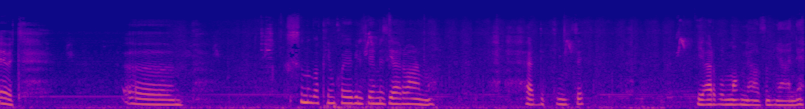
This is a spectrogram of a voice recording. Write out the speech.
Evet. Ee, şunu bakayım koyabileceğimiz yer var mı? Her diktiğimizi yer bulmam lazım yani.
